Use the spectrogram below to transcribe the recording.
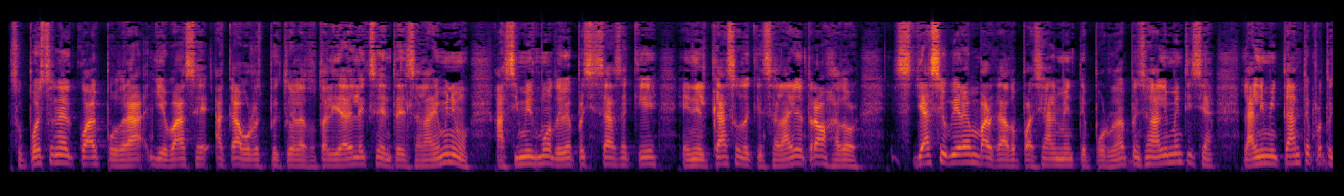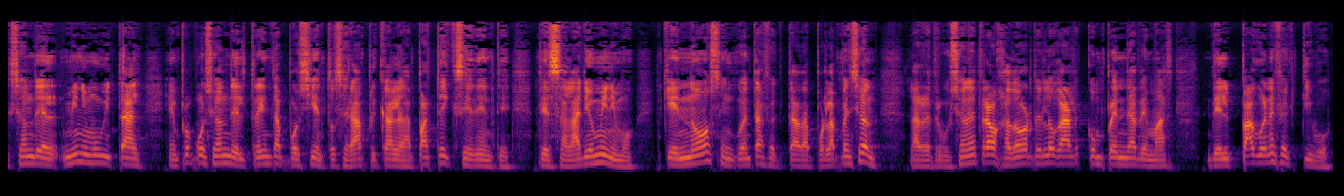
supuesto en el cual podrá llevarse a cabo respecto de la totalidad del excedente del salario mínimo. Asimismo, debe precisarse que en el caso de que el salario del trabajador ya se hubiera embargado parcialmente por una pensión alimenticia, la limitante protección del mínimo vital en proporción del 30% será aplicable a la parte excedente del salario mínimo que no se encuentra afectada por la pensión. La retribución del trabajador del hogar comprende además del pago en efectivo,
